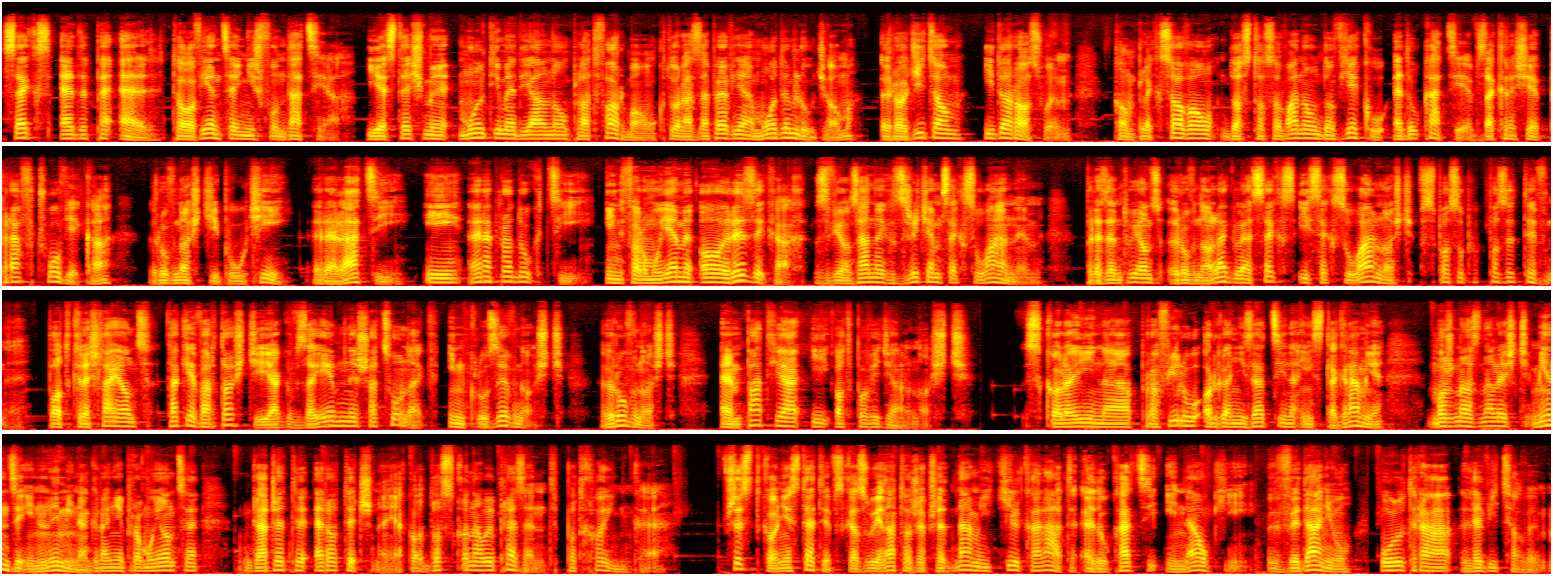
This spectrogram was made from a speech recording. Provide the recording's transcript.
SexEd.pl to więcej niż fundacja. Jesteśmy multimedialną platformą, która zapewnia młodym ludziom, rodzicom i dorosłym kompleksową, dostosowaną do wieku edukację w zakresie praw człowieka, równości płci, relacji i reprodukcji. Informujemy o ryzykach związanych z życiem seksualnym, prezentując równolegle seks i seksualność w sposób pozytywny, podkreślając takie wartości jak wzajemny szacunek, inkluzywność, równość, empatia i odpowiedzialność. Z kolei na profilu organizacji na Instagramie można znaleźć m.in. nagranie promujące gadżety erotyczne jako doskonały prezent pod choinkę. Wszystko niestety wskazuje na to, że przed nami kilka lat edukacji i nauki w wydaniu ultralewicowym.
